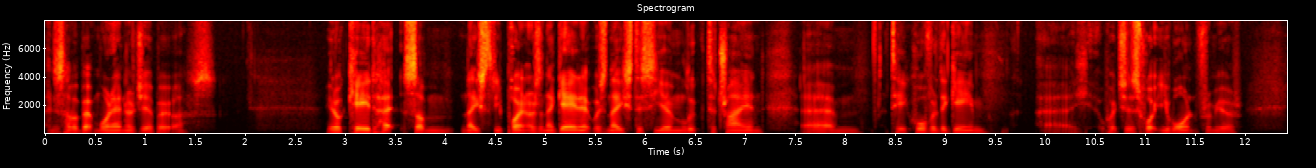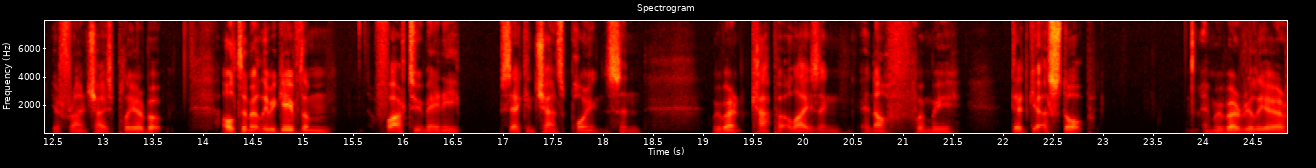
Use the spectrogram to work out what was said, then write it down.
and just have a bit more energy about us. You know, Cade hit some nice three pointers, and again, it was nice to see him look to try and um, take over the game, uh, which is what you want from your your franchise player. But ultimately, we gave them far too many second chance points, and we weren't capitalising enough when we did get a stop, and we were really our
